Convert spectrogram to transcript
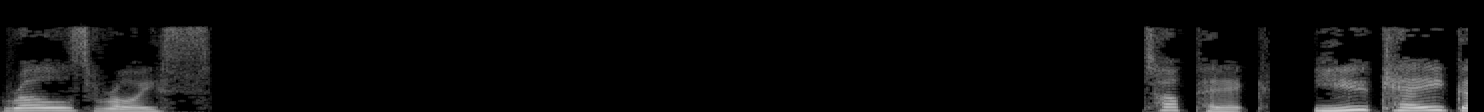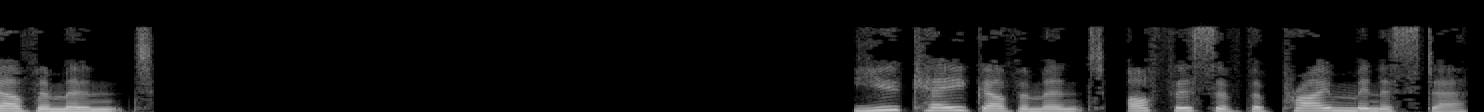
Rolls-Royce. Topic: UK government. UK Government, Office of the Prime Minister.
